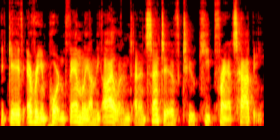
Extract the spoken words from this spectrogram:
It gave every important family on the island an incentive to keep France happy.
